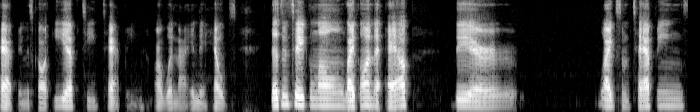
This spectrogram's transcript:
tapping. It's called EFT tapping or whatnot, and it helps. Doesn't take long. Like on the app, there like some tappings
